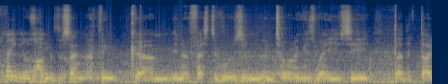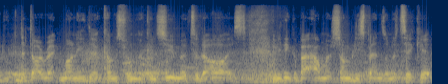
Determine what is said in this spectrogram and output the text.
playing those? hundred percent. I think um, you know festivals and, and touring is where you see the, the, the direct money that comes from the consumer to the artist. If you think about how much somebody spends on a ticket,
